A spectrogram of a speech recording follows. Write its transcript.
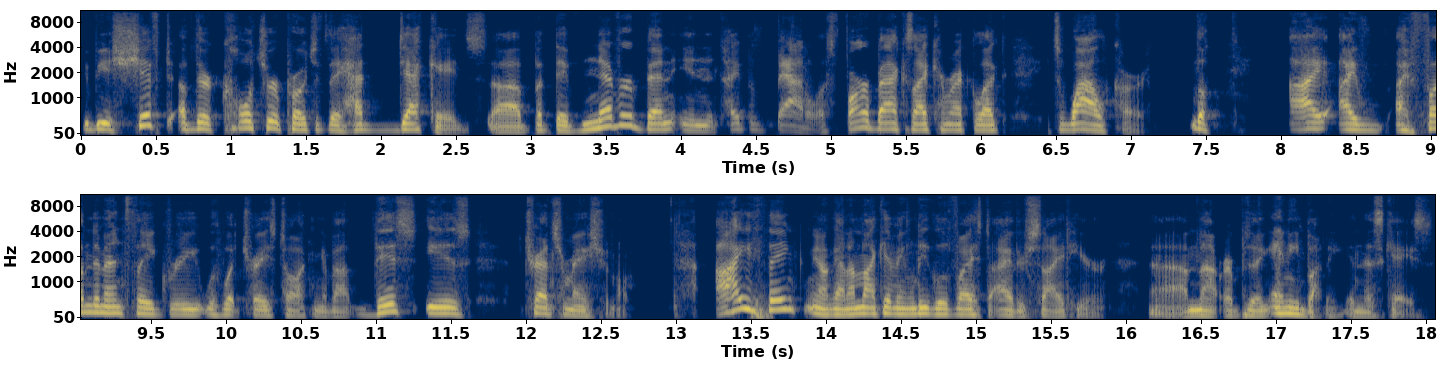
It'd be a shift of their culture approach if they had decades, uh, but they've never been in the type of battle. As far back as I can recollect, it's wild card. Look, I I, I fundamentally agree with what Trey's talking about. This is transformational. I think, you know, again, I'm not giving legal advice to either side here. Uh, I'm not representing anybody in this case.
